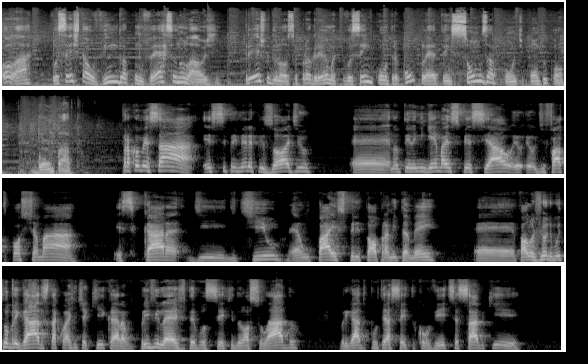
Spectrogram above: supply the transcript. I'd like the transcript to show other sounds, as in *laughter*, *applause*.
Olá, você está ouvindo a Conversa no Lounge, trecho do nosso programa que você encontra completo em somosaponte.com. Bom papo. Para começar esse primeiro episódio, é, não tem ninguém mais especial. Eu, eu, de fato posso chamar esse cara de, de tio, é um pai espiritual para mim também. É, Paulo Júnior, muito obrigado por estar com a gente aqui, cara. Um privilégio ter você aqui do nosso lado. Obrigado por ter aceito o convite. Você sabe que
